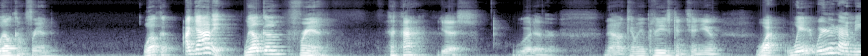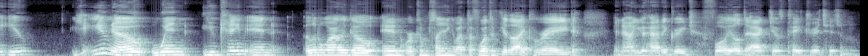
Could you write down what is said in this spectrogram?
welcome, friend. Welcome. I got it. Welcome, friend. Haha. yes. Whatever. Now, can we please continue? What? Where? Where did I meet you? Y- you know when you came in a little while ago and were complaining about the Fourth of July parade and how you had a great foiled act of patriotism.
